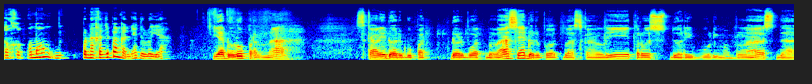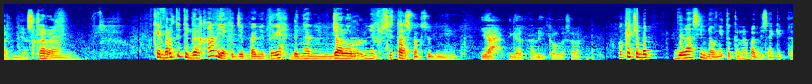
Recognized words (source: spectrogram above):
oh, ngomong pernah ke Jepang kan ya dulu ya ya dulu pernah sekali 2004 2014 ya 2014 sekali terus 2015 dan ya sekarang Oke berarti tiga kali ya ke Jepang itu ya dengan jalur universitas maksudnya. Ya tiga kali kalau nggak salah. Oke coba jelasin dong itu kenapa bisa gitu.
